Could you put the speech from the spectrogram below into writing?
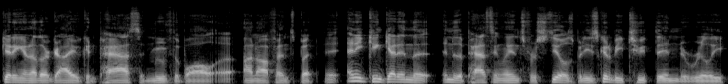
getting another guy who can pass and move the ball uh, on offense. But and he can get in the into the passing lanes for steals. But he's going to be too thin to really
